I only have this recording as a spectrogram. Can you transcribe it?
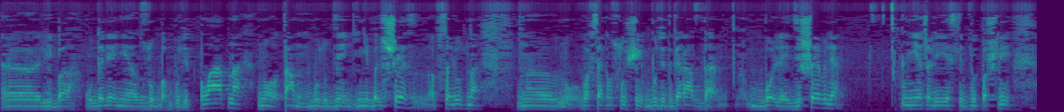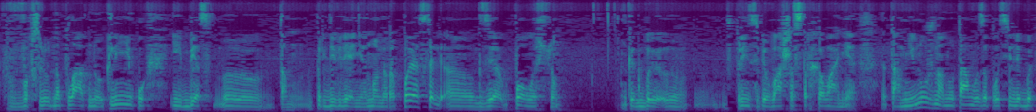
э, либо удаление зуба будет платно, но там будут деньги небольшие абсолютно. Э, ну, во всяком случае будет гораздо более дешевле нежели если бы вы пошли в абсолютно платную клинику и без э, там, предъявления номера э, где полностью как бы, э, в принципе, ваше страхование там не нужно, но там вы заплатили бы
